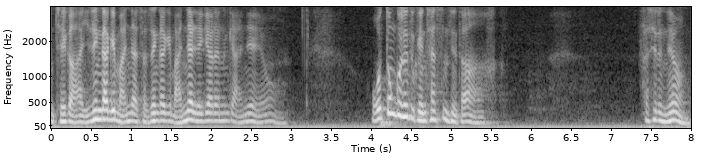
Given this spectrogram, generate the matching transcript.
그럼 제가 이 생각이 맞냐 저 생각이 맞냐 얘기하려는 게 아니에요. 어떤 걸 해도 괜찮습니다. 사실은요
